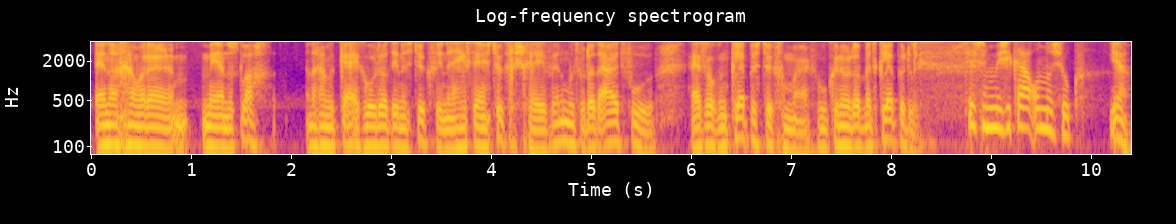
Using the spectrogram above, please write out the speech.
En dan gaan we daar mee aan de slag. En dan gaan we kijken hoe we dat in een stuk vinden. Heeft hij een stuk geschreven en dan moeten we dat uitvoeren. Hij heeft ook een kleppenstuk gemaakt. Hoe kunnen we dat met kleppen doen? Het is een muzikaal onderzoek. Ja.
